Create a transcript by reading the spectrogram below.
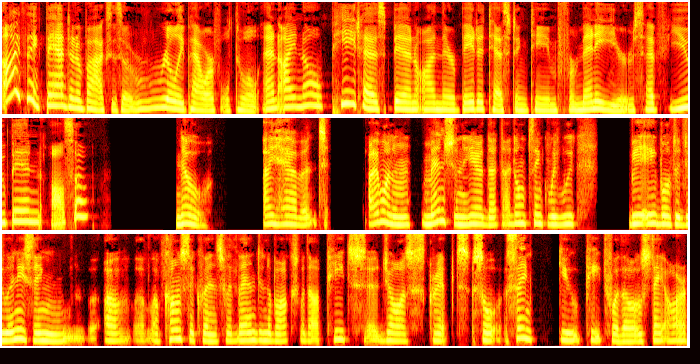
I think Band in a Box is a really powerful tool, and I know Pete has been on their beta testing team for many years. Have you been also? No, I haven't. I want to mention here that I don't think we would be able to do anything of, of, of consequence with Band in a Box without Pete's uh, JAWS scripts. So thank you, Pete, for those. They are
